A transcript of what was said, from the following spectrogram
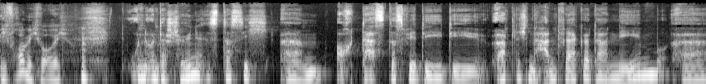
ich freue mich für euch. Und, und das Schöne ist, dass sich ähm, auch das, dass wir die, die örtlichen Handwerker da nehmen, äh,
